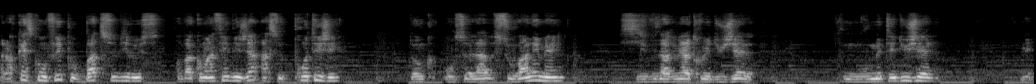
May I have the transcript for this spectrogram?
Alors qu'est-ce qu'on fait pour battre ce virus? On va commencer déjà à se protéger. Donc on se lave souvent les mains. Si vous arrivez à trouver du gel, vous, mettez du gel. Mais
